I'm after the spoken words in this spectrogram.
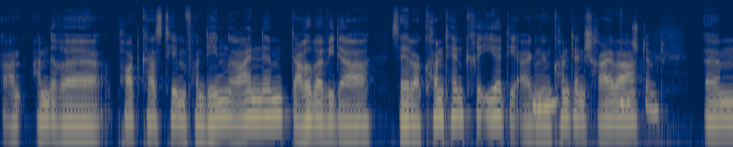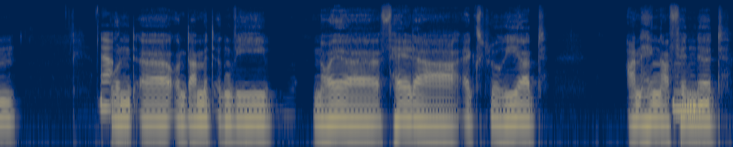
an andere Podcast-Themen von denen reinnimmt, darüber wieder selber Content kreiert, die eigenen Mhm. Content-Schreiber Ja, stimmt. ähm, Ja. und, äh, und damit irgendwie neue Felder exploriert, Anhänger Mhm. findet.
